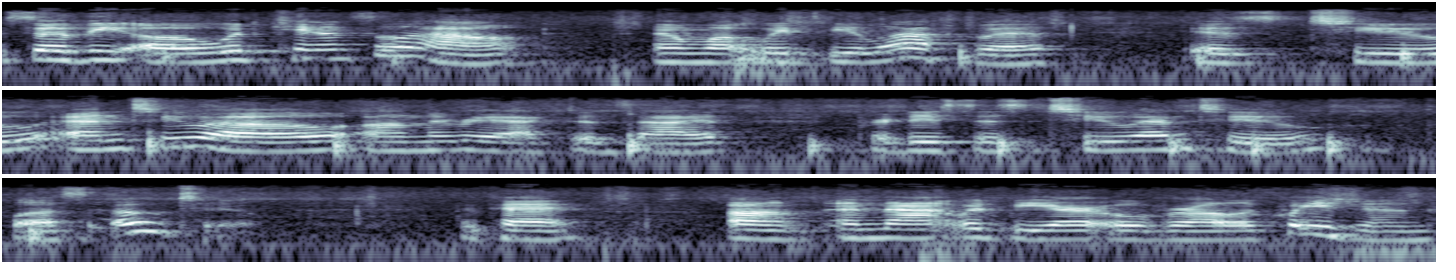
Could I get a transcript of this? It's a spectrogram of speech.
so the O would cancel out, and what we'd be left with is 2N2O on the reactant side produces 2N2 plus O2. Okay? Um, and that would be our overall equation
